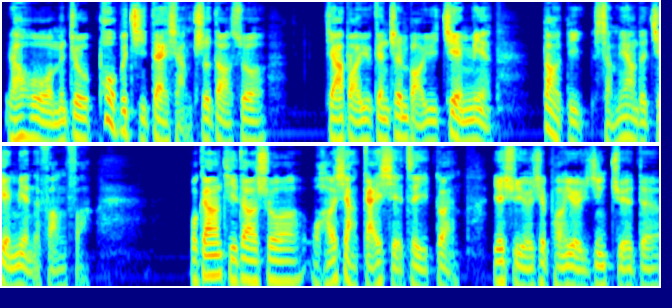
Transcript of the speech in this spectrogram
然后我们就迫不及待想知道说，贾宝玉跟甄宝玉见面。到底什么样的见面的方法？我刚刚提到说，我好想改写这一段。也许有些朋友已经觉得，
